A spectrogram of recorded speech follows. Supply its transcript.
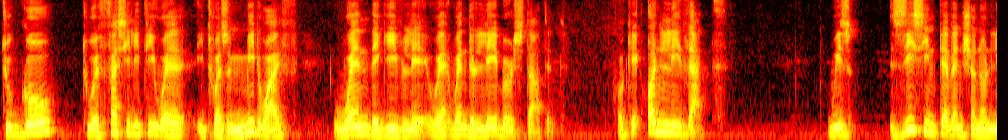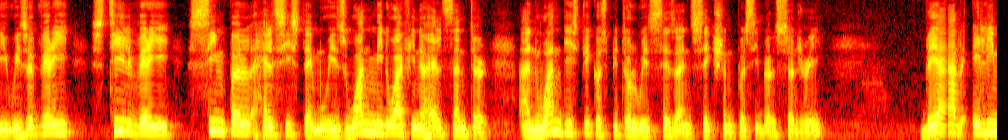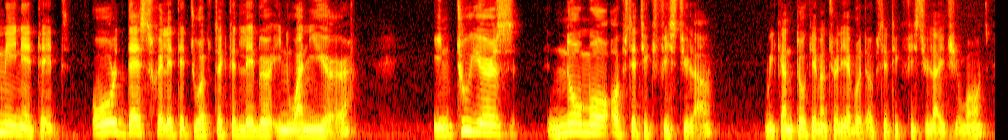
to go to a facility where it was a midwife when they give when, when the labor started Okay, only that. With this intervention only, with a very, still very simple health system, with one midwife in a health center and one district hospital with cesarean section possible surgery, they have eliminated all deaths related to obstructed labor in one year. In two years, no more obstetric fistula. We can talk eventually about obstetric fistula if you want.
